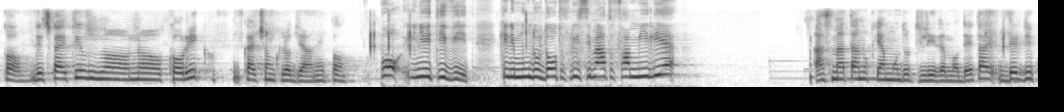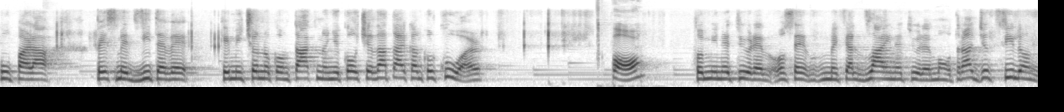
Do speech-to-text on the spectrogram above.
po, diçka e tillë në, në korrik ka qenë Klodiani, po. Po, i njëjti vit. Keni mundur dot të flisni me atë familje? As me ata nuk kam mundur të lidhem Odeta, deri diku para 15 viteve kemi qenë në kontakt në një kohë që edhe ata e kanë kërkuar. Po, fëmijën e tyre, ose me fjalë vllain e tyre, motra, gjë të cilën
